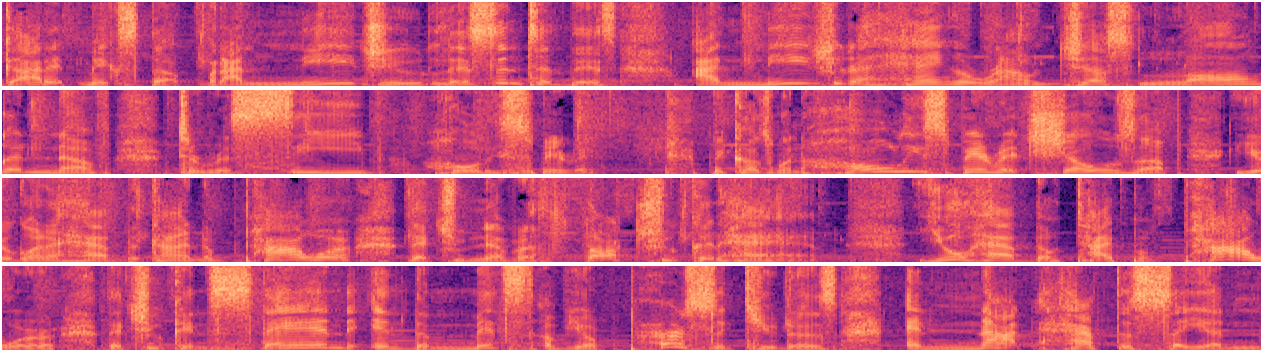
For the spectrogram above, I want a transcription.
got it mixed up, but I need you, listen to this, I need you to hang around just long enough to receive Holy Spirit. Because when Holy Spirit shows up, you're going to have the kind of power that you never thought you could have. You'll have the type of power that you can stand in the midst of your persecutors and not have to say a,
